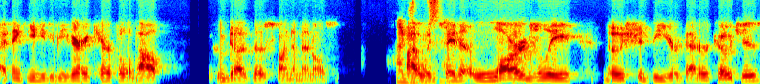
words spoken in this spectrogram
i think you need to be very careful about who does those fundamentals 100%. i would say that largely those should be your better coaches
